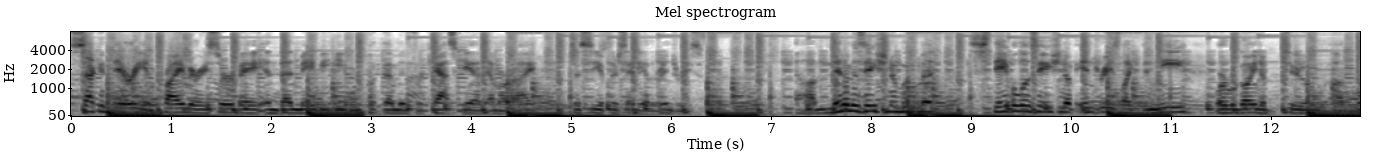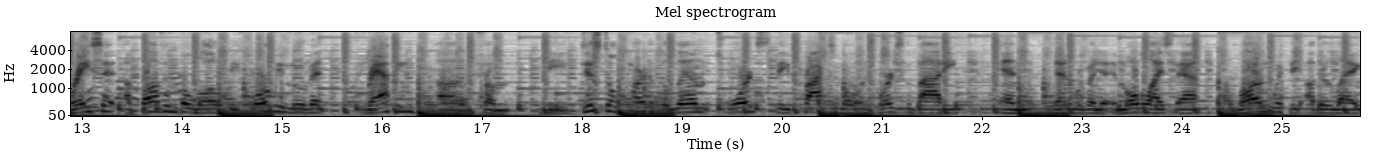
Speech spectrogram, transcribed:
secondary and primary survey, and then maybe even put them in for CAT scan, MRI, to see if there's any other injuries. Uh, minimization of movement, stabilization of injuries like the knee, where we're going to, to uh, brace it above and below before we move it, wrapping uh, from the distal part of the limb towards the proximal and towards the body, and then we're going to immobilize that along with the other leg,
